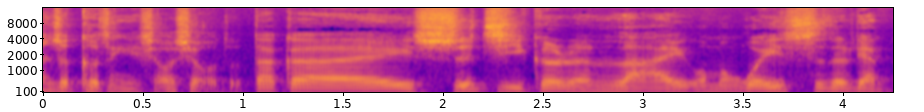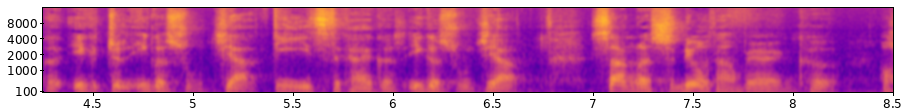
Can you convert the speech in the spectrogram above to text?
那这课程也小小的，大概十几个人来，我们维持了两个一个就是一个暑假，第一次开课，一个暑假上了十六堂表演课。哦，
